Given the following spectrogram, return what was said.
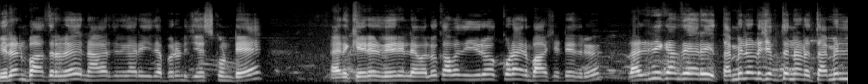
విలన్ పాత్రలు నాగార్జున గారు ఈ దెబ్బ నుండి చేసుకుంటే ఆయన కెరీర్ వేరే లెవెల్. కాబట్టి హీరోకి కూడా ఆయన బాగా సెట్ అయ్యారు. రజనీకాంత్ గారి తమిళ వాళ్ళు చెప్తున్నాను తమిళ్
